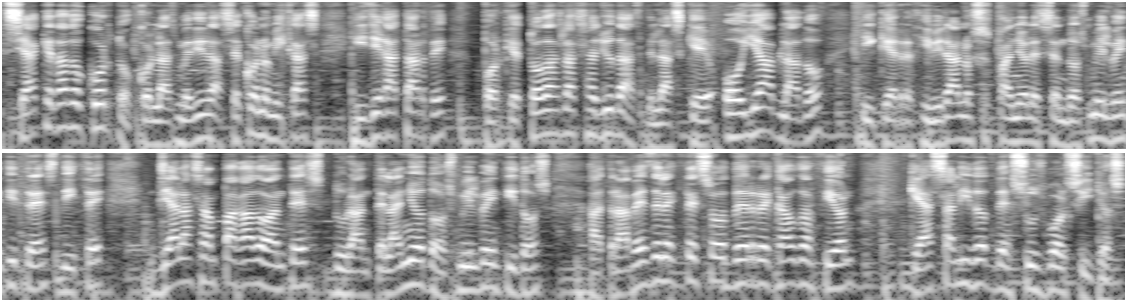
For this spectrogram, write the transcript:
se ha quedado corto con las medidas económicas y llega tarde porque todas las ayudas de las que hoy ha hablado y que recibirán los españoles en 2023, dice, ya las han pagado antes durante el año 2022 a través del exceso de recaudación que ha salido de sus bolsillos.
